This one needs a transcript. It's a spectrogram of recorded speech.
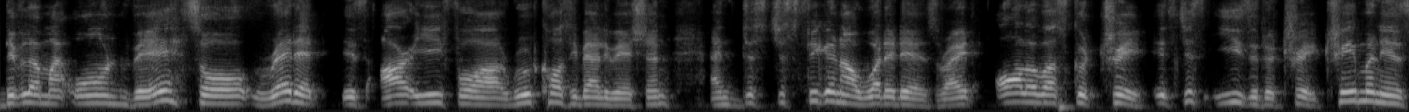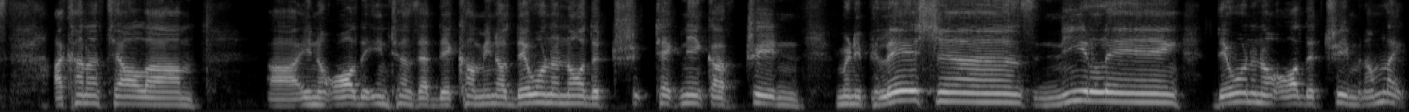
developed my own way. So Reddit is RE for root cause evaluation and just just figuring out what it is, right? All of us could treat. It's just easy to treat. Treatment is I kind of tell um uh, you know, all the interns that they come, you know, they want to know the tr- technique of treating manipulations, needling. They want to know all the treatment. I'm like,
